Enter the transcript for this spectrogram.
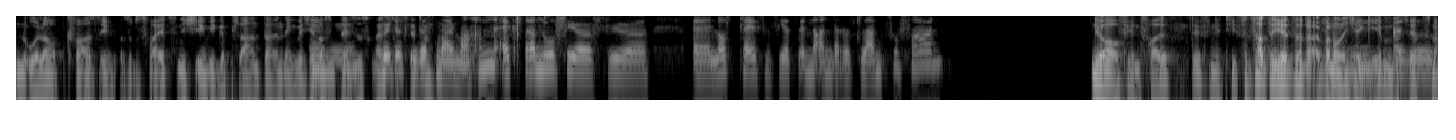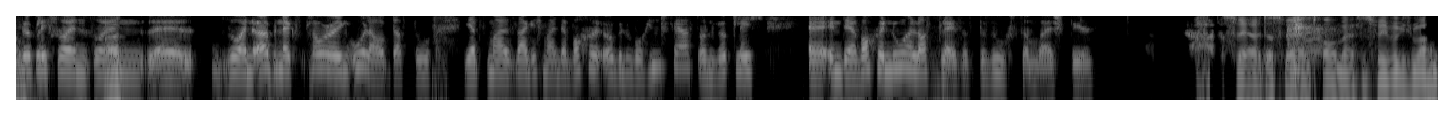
'n Urlaub quasi. Also, das war jetzt nicht irgendwie geplant, da in irgendwelche Lost Mhm. Places Würdest du reinzuklettern. das mal machen, extra nur für für, äh, Lost Places jetzt in 'n anderes Land zu fahren? Ja, auf jeden Fall, definitiv. Das hat sich jetzt halt einfach noch nicht Mhm. ergeben bis jetzt, Also ne? wirklich so ein so Ah ein äh, so ein Urban Exploring Urlaub, dass du jetzt mal, sage ich mal, 'ne Woche irgendwo hinfährst und wirklich, äh, in der Woche nur Lost Places besuchst zum Beispiel. Ja, das wäre das wäre 'n Traum, ey. Das will ich wirklich machen.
